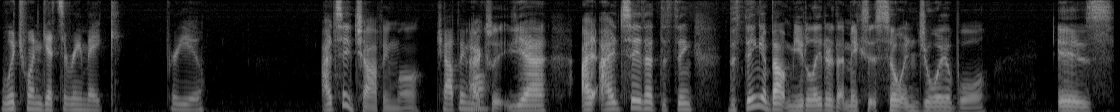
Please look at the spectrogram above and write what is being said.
Which one gets a remake for you? I'd say Chopping Mall. Chopping Mall. Actually, yeah, I I'd say that the thing the thing about Mutilator that makes it so enjoyable is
